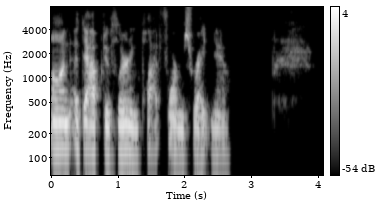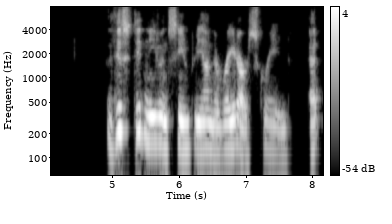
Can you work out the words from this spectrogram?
on adaptive learning platforms right now. This didn't even seem to be on the radar screen at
